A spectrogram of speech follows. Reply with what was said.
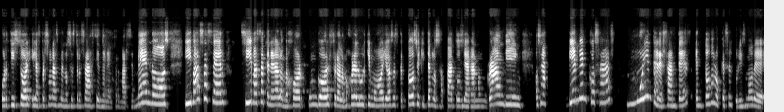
cortisol y las personas menos estresadas tienden a enfermarse menos, y vas a hacer sí vas a tener a lo mejor un golf, pero a lo mejor el último hoyo haces que todos se quiten los zapatos y hagan un grounding. O sea, vienen cosas muy interesantes en todo lo que es el turismo de,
